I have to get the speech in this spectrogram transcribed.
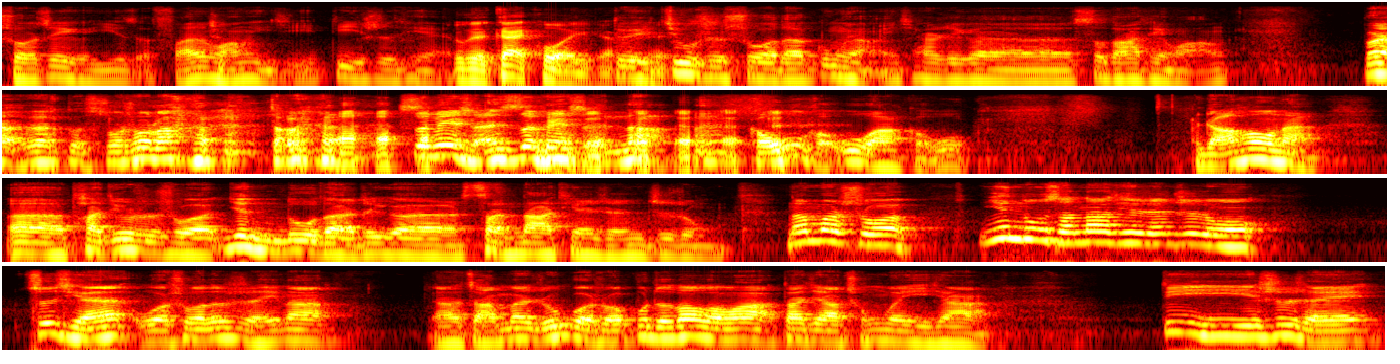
说这个意思。梵王以及帝释天，就给概括一下。对，就是说的供养一下这个四大天王，不是，不是说错了，咱们四面神，四面神呐，口误口误啊，口误。然后呢，呃，他就是说印度的这个三大天神之中，那么说印度三大天神之中，之前我说的是谁呢？啊，咱们如果说不知道的话，大家重温一下。第一是谁？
